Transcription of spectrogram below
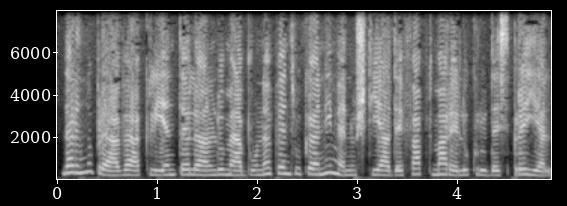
Dar nu prea avea clientelă în lumea bună pentru că nimeni nu știa de fapt mare lucru despre el.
